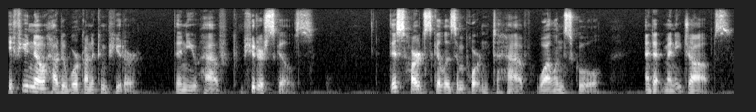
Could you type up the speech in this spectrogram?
If you know how to work on a computer, then you have computer skills. This hard skill is important to have while in school and at many jobs.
